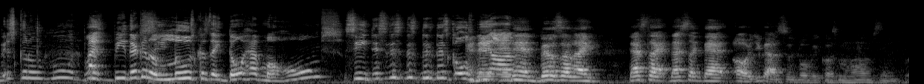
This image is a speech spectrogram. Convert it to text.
It's gonna ruin. Like, Like, B, they're gonna see- lose because they don't have Mahomes. See, this this this this, this goes And then, beyond. and then Bills are like, that's like that's like that. Oh, you got a Super Bowl because Mahomes didn't play.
